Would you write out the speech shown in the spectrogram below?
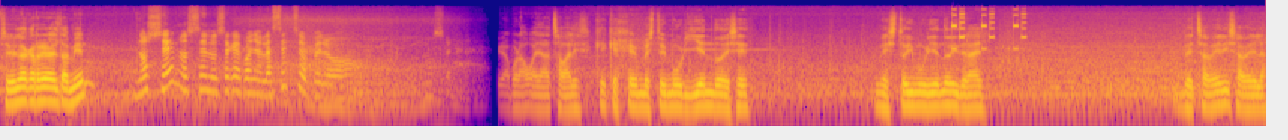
¿Se viene la carrera él también? No sé, no sé, no sé qué coño lo has hecho, pero. No sé. Mira por agua ya, chavales. Que, que, que me estoy muriendo de sed. Me estoy muriendo literal. Bechamel Isabela.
